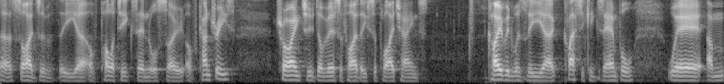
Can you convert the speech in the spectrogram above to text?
uh, sides of, the, uh, of politics and also of countries, trying to diversify these supply chains. COVID was the uh, classic example where um,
